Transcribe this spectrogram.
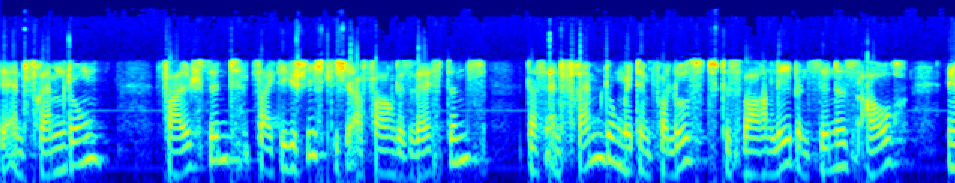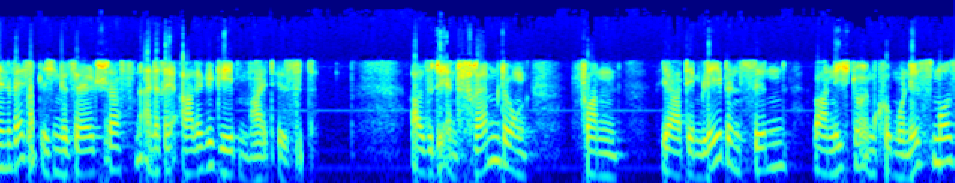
der Entfremdung falsch sind, zeigt die geschichtliche Erfahrung des Westens, dass Entfremdung mit dem Verlust des wahren Lebenssinnes auch in den westlichen Gesellschaften eine reale Gegebenheit ist. Also die Entfremdung von ja, dem Lebenssinn war nicht nur im Kommunismus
